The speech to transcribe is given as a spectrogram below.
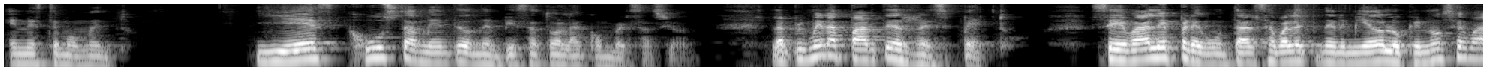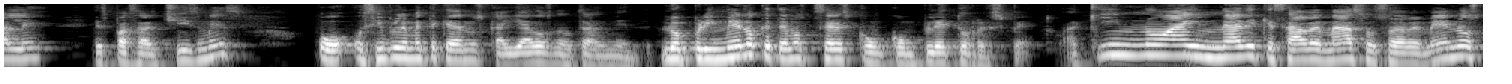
en este momento? Y es justamente donde empieza toda la conversación. La primera parte es respeto. Se vale preguntar, se vale tener miedo, lo que no se vale es pasar chismes o, simplemente quedarnos callados neutralmente. Lo primero que tenemos que hacer es con completo respeto. Aquí no hay nadie que sabe más o sabe menos.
